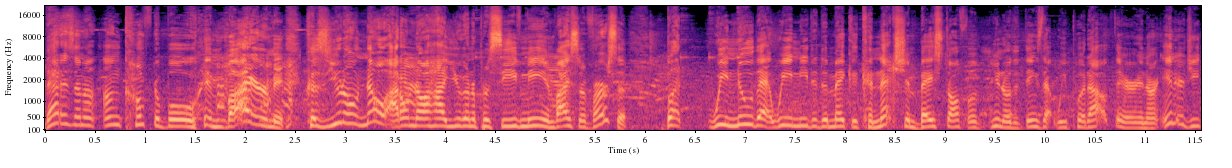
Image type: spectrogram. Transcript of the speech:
That is an uncomfortable environment because you don't know. I don't know how you're going to perceive me and vice versa. But we knew that we needed to make a connection based off of you know the things that we put out there in our energy.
